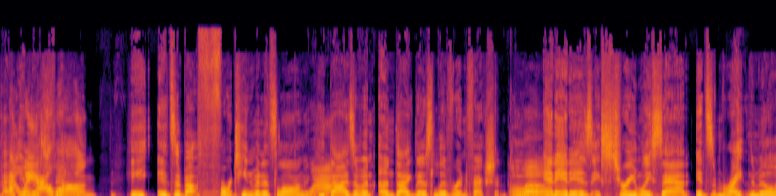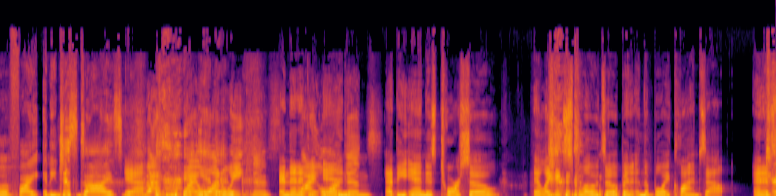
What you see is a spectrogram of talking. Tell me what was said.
I Wait, how film, long? He, it's about 14 minutes long. Wow. He dies of an undiagnosed liver infection. Whoa. And it is extremely sad. It's right in the middle of a fight, and he just dies. Yeah. My one it. weakness. And then at my the end, organs. at the end, his torso it like explodes open, and the boy climbs out. And it's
